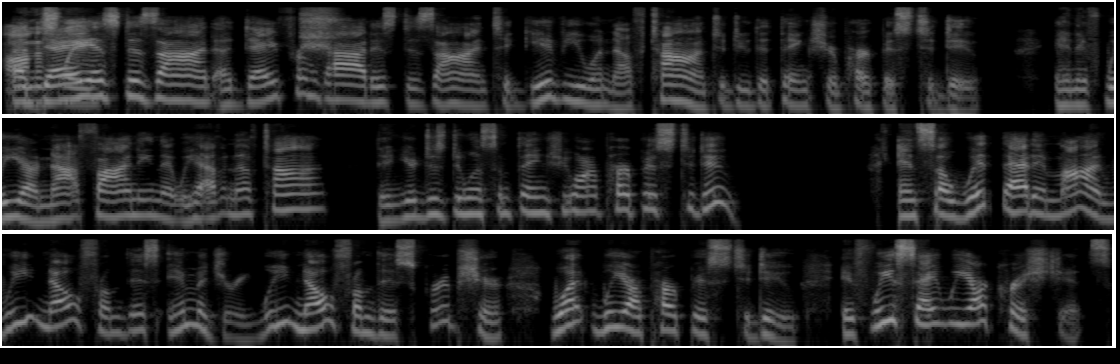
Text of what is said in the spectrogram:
honestly, a day is designed, a day from God is designed to give you enough time to do the things you're purposed to do. And if we are not finding that we have enough time, then you're just doing some things you aren't purposed to do. And so, with that in mind, we know from this imagery, we know from this scripture what we are purposed to do. If we say we are Christians,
